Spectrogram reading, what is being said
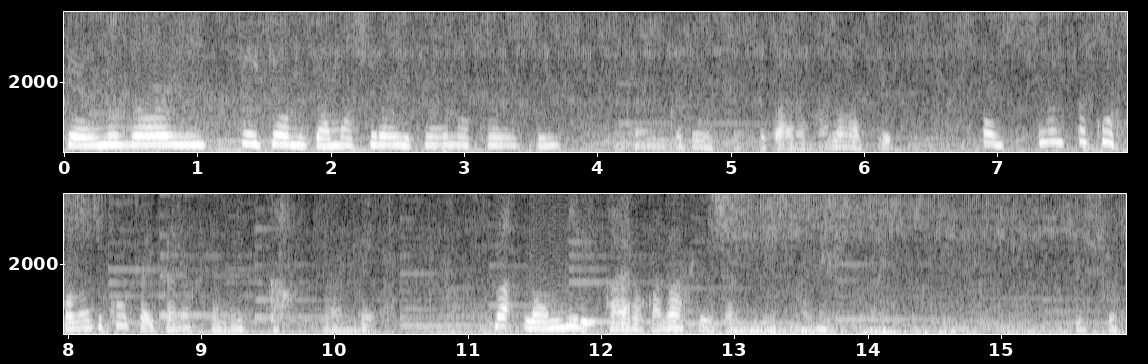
て、海沿い行って、今日見て面白い方のコース行って何かどうしようとかやろうかなっていう。まあ、私の行ったコース、同じコースは行かなくてもいいか。なんで、まあ、のんびり帰ろうかなっていう感じですかね。よいしょ。っと。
